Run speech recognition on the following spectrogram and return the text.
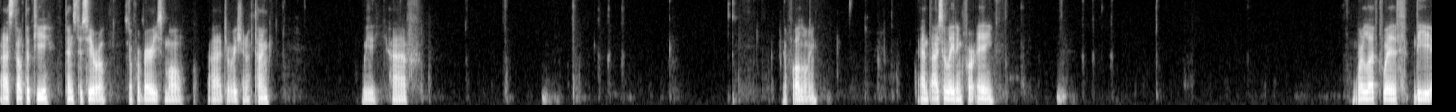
As delta t tends to zero. So for very small uh, duration of time, we have the following. And isolating for A, we're left with the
